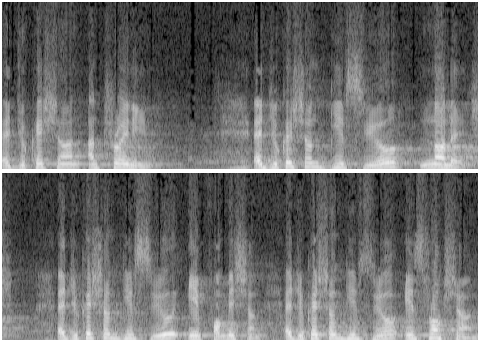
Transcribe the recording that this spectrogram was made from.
education and training. Education gives you knowledge. Education gives you information. Education gives you instruction.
